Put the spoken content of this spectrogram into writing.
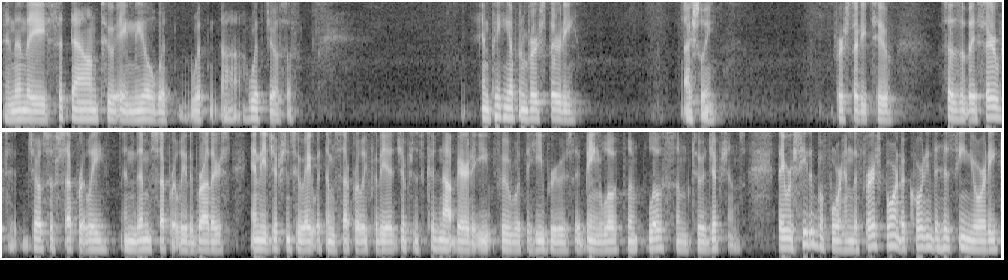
and then they sit down to a meal with, with, uh, with Joseph. And picking up in verse 30, actually, verse 32, says that they served Joseph separately and them separately, the brothers, and the Egyptians who ate with them separately, for the Egyptians could not bear to eat food with the Hebrews, it being loathsome to Egyptians. They were seated before him, the firstborn according to his seniority,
